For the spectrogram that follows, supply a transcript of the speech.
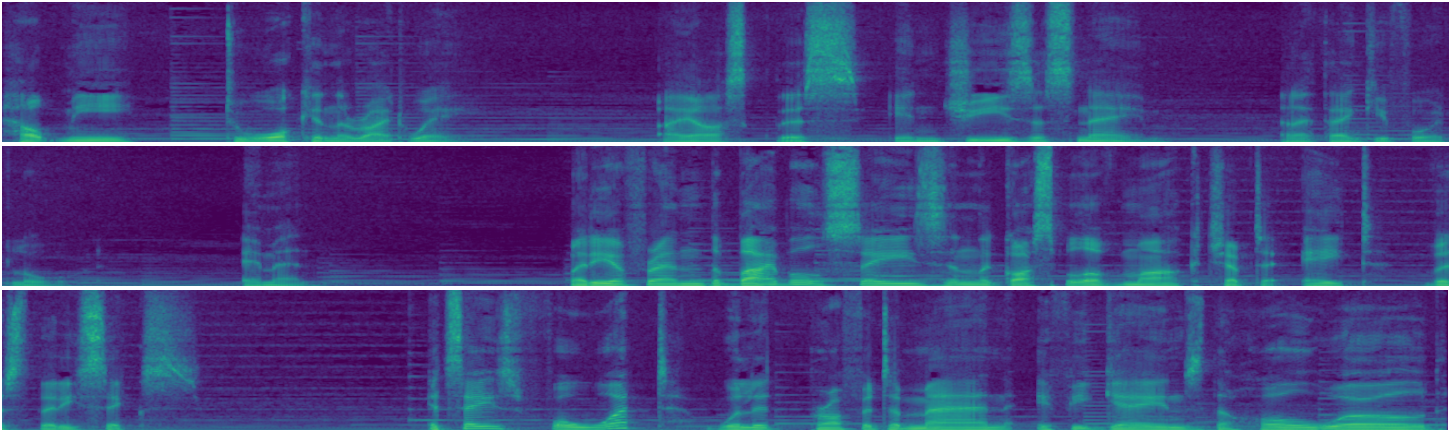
Help me to walk in the right way. I ask this in Jesus' name and I thank you for it, Lord. Amen. My dear friend, the Bible says in the Gospel of Mark, chapter 8, verse 36, it says, For what will it profit a man if he gains the whole world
